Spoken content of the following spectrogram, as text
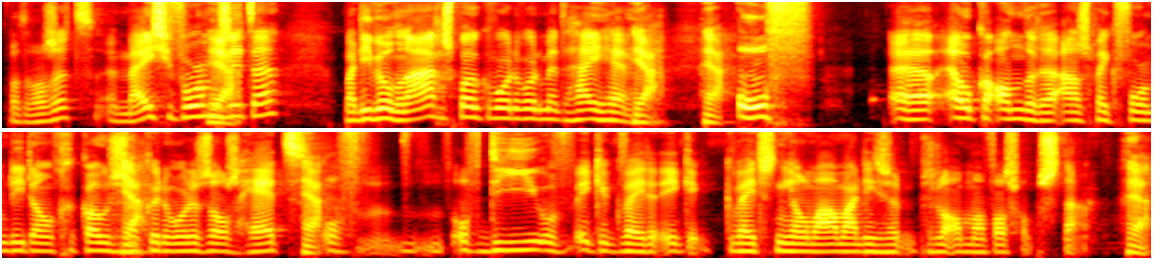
wat was het, een meisje voor me Ja. zitten, maar die wil dan aangesproken worden, worden met hij, hem. Ja. Ja. Of eh, elke andere aanspreekvorm die dan gekozen zou kunnen worden, zoals het Ja. of, of die, of ik, ik, weet het, ik, ik weet het niet allemaal, maar die zullen allemaal vast wel bestaan. Ja.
